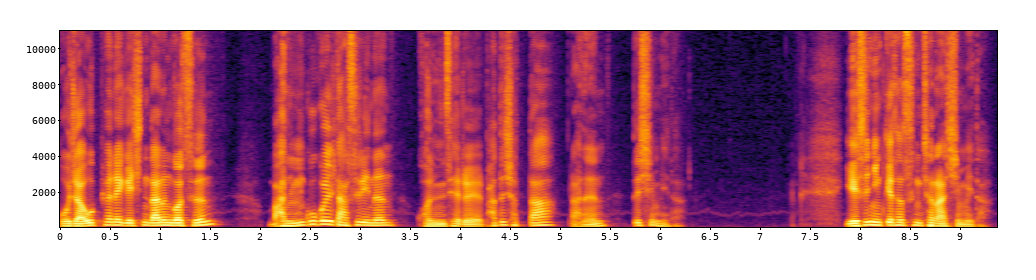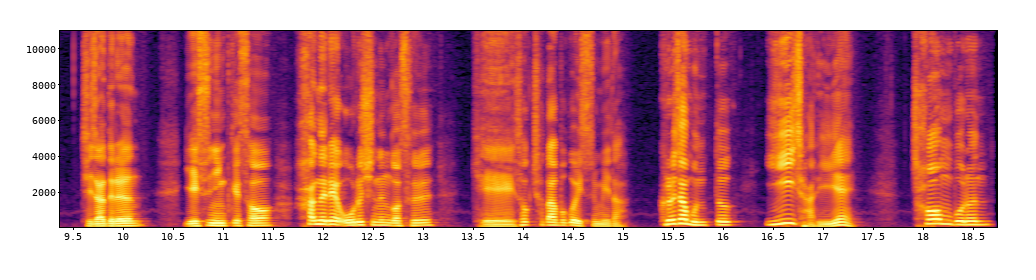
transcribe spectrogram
보좌 우편에 계신다는 것은 만국을 다스리는 권세를 받으셨다라는 뜻입니다. 예수님께서 승천하십니다. 제자들은 예수님께서 하늘에 오르시는 것을 계속 쳐다보고 있습니다. 그러자 문득 이 자리에 처음 보는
